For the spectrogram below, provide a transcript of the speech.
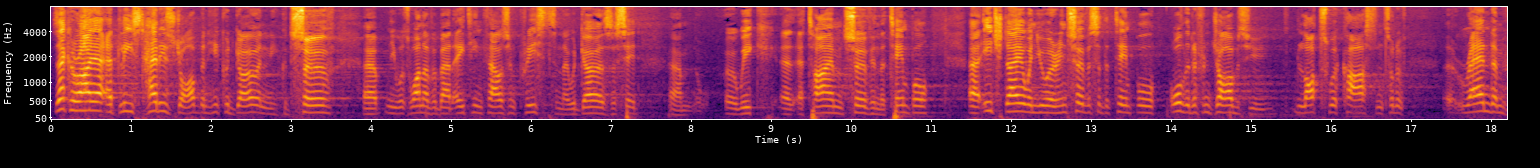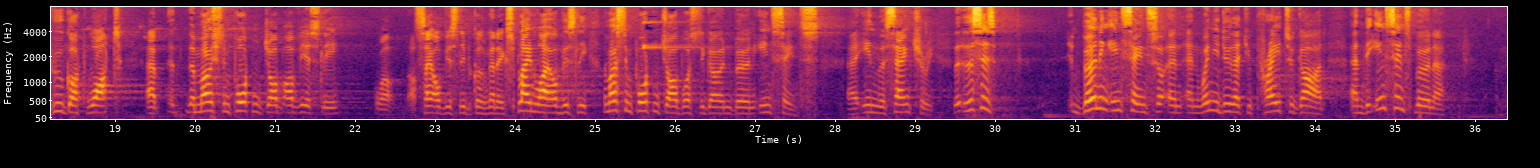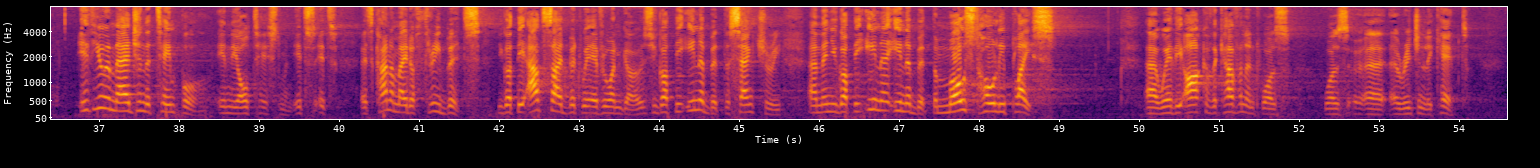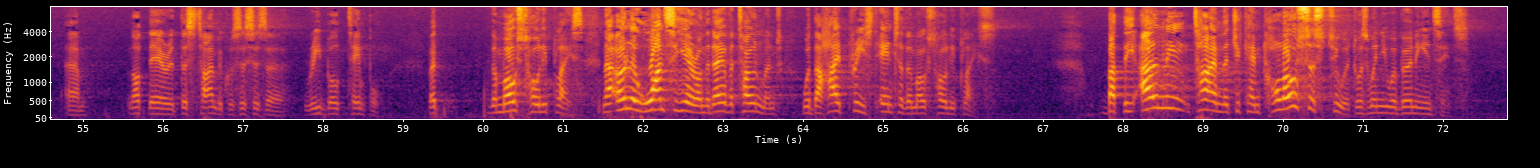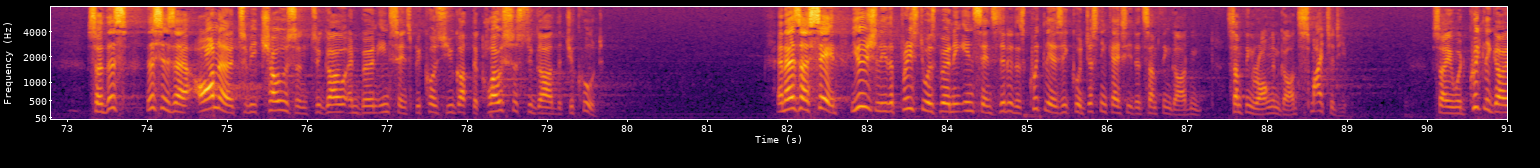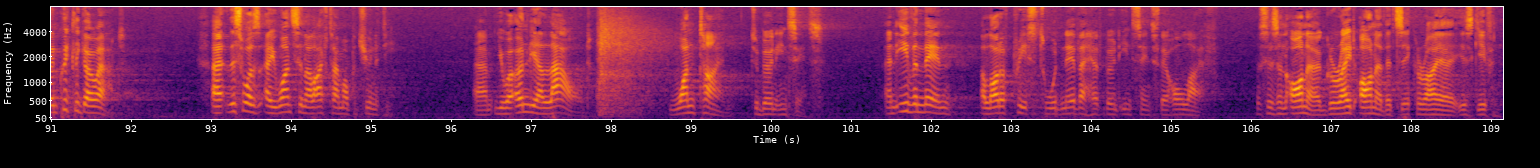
Zechariah at least had his job and he could go and he could serve. Uh, he was one of about 18,000 priests, and they would go, as I said, um, a week at a time, serve in the temple. Uh, each day, when you were in service at the temple, all the different jobs, you, lots were cast and sort of uh, random who got what. Uh, the most important job, obviously, well, I'll say obviously because I'm going to explain why obviously, the most important job was to go and burn incense uh, in the sanctuary. This is burning incense, and, and when you do that, you pray to God. And the incense burner, if you imagine the temple in the Old Testament, it's, it's, it's kind of made of three bits. You've got the outside bit where everyone goes, you've got the inner bit, the sanctuary, and then you've got the inner, inner bit, the most holy place, uh, where the Ark of the Covenant was, was uh, originally kept. Um, not there at this time because this is a rebuilt temple but the most holy place. Now, only once a year on the Day of Atonement would the high priest enter the most holy place. But the only time that you came closest to it was when you were burning incense. So, this, this is an honor to be chosen to go and burn incense because you got the closest to God that you could. And as I said, usually the priest who was burning incense did it as quickly as he could, just in case he did something, God, something wrong and God smited him. So he would quickly go and quickly go out. Uh, this was a once in a lifetime opportunity. Um, you were only allowed one time to burn incense. And even then, a lot of priests would never have burned incense their whole life. This is an honor, a great honor that Zechariah is given.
